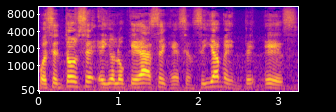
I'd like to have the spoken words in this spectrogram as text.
Pues entonces ellos lo que hacen es sencillamente es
